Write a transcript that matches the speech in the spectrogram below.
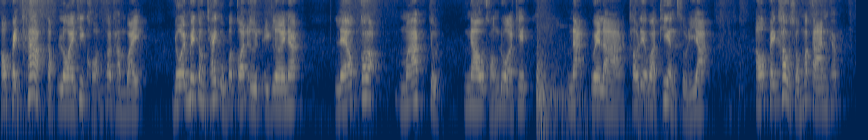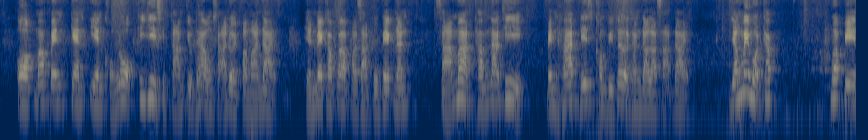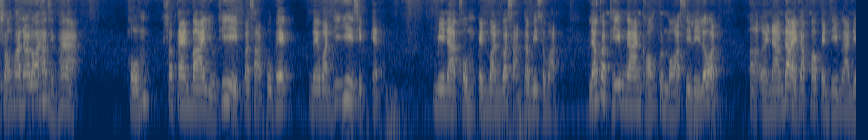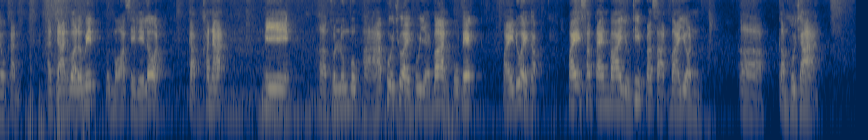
เอาไปทาบกับรอยที่ขอมเขาทำไว้ โดยไม่ต้องใช้อุปกรณ์อื่นอีกเลยนะ แล้วก็มาร์กจุดเงาของดวงอาทิตย์ณเวลาเขาเรียกว่าเที่ยงสุริยะ เอาไปเข้าสมการครับ ออกมาเป็นแกนเอียงของโลกที่ 23.5 องศาโดยประมาณได้ เห็นไหมครับว่าปราสาทปูเพกนั้น สามารถทำหน้าที่เป็นฮาร์ดดิสก์คอมพิวเตอร์ทางดาราศาสตร์ได้ ยังไม่หมดครับ เมื่อปี 2555 ผมสแตนบายอยู่ที่ปราสาทภูเพกในวันที่ 21 มีนาคมเป็นวันวสันตวิศวัตแล้วก็ทีมงานของคุณหมอศิริโรธเอ่อเอ่ยนามได้ครับเพราะเป็นทีมงานเดียวกัน อาจารย์วรวิทย์คุณหมอศิริโรธกับคณะมีคุณลุงบุปผาผู้ช่วยผู้ใหญ่บ้านภูเพกไปด้วยครับ ไปสแตนบายอยู่ที่ปราสาทบายนเอ่อกัมพูชา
